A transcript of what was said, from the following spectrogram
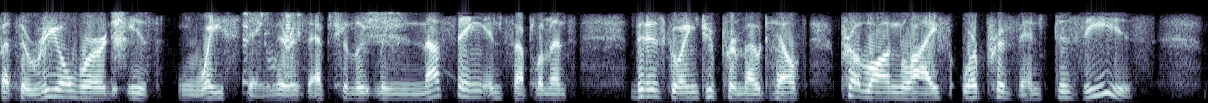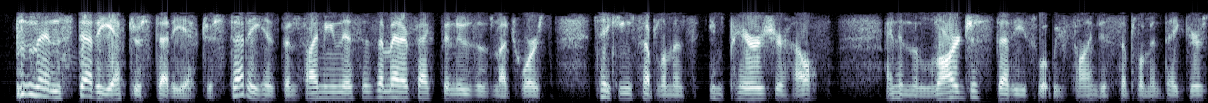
but the real word is wasting. There is absolutely nothing in supplements that is going to promote health, prolong life, or prevent disease. and study after study after study has been finding this. As a matter of fact, the news is much worse. Taking supplements impairs your health, and in the largest studies, what we find is supplement takers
